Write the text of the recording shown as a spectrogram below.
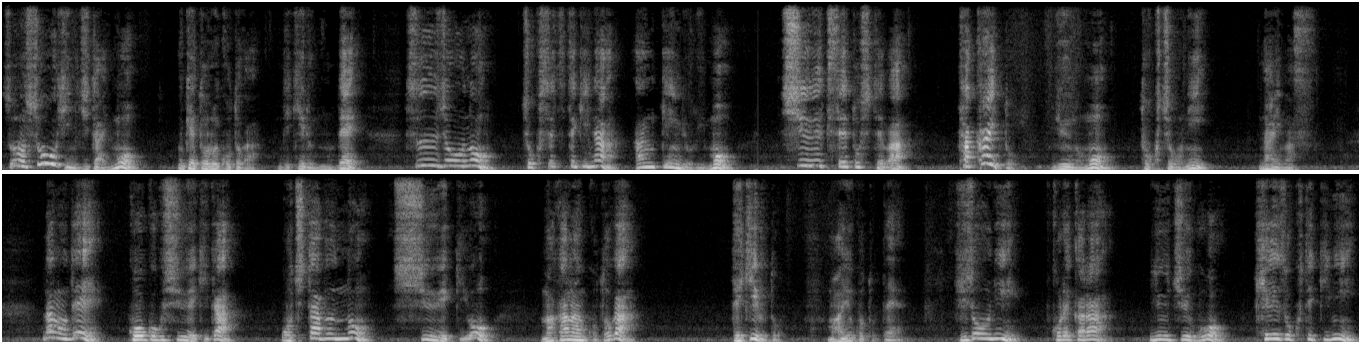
その商品自体も受け取ることができるので、通常の直接的な案件よりも収益性としては高いというのも特徴になります。なので、広告収益が落ちた分の収益を賄うことができると、まあ、いうことで、非常にこれから YouTube を継続的に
